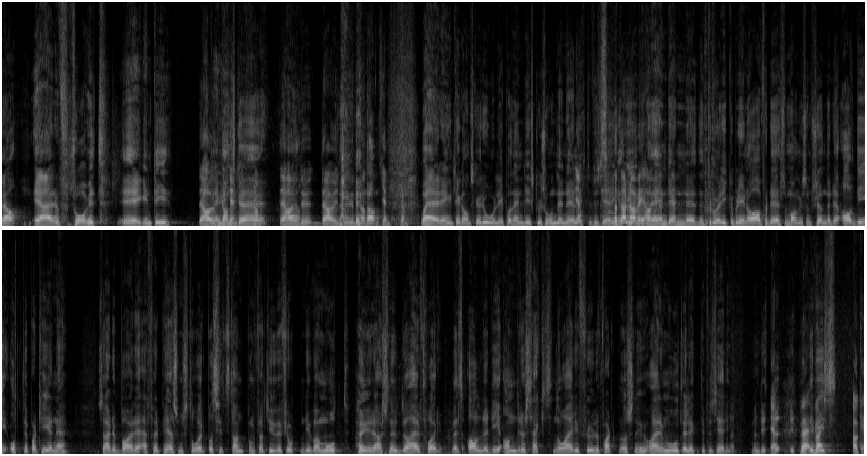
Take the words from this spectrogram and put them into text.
Ja, jeg er for så vidt egentlig det har jo du ganske, kjempet fram. Det har jo du, det har jo du blant annet kjempet fram. Og jeg er egentlig ganske rolig på den diskusjonen. Den elektrifiseringen ja. den, den, den, tror jeg ikke blir noe av, for det er så mange som skjønner det. Av de åtte partiene så er det bare Frp som står på sitt standpunkt fra 2014. De var mot. Høyre har snudd og er for, mens alle de andre seks nå er i full fart med å snu og er imot elektrifisering. Men, men ditt, ja. ditt, Ok,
